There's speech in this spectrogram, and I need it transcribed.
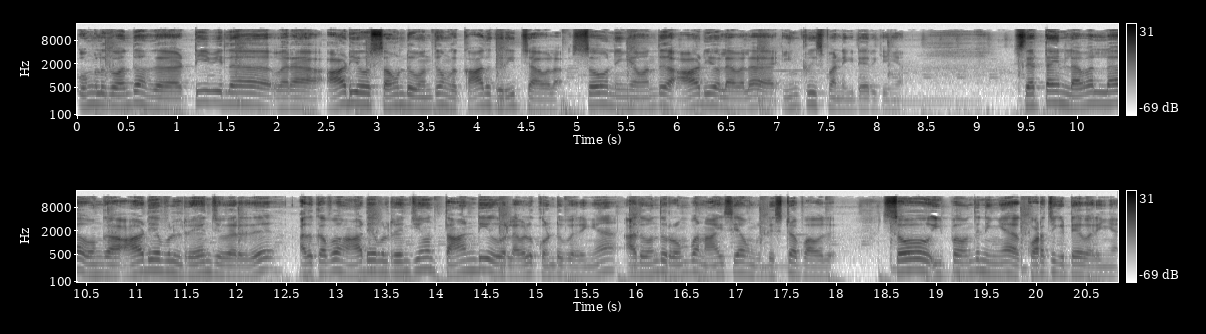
உங்களுக்கு வந்து அந்த டிவியில் வர ஆடியோ சவுண்டு வந்து உங்கள் காதுக்கு ரீச் ஆகலை. ஸோ நீங்கள் வந்து ஆடியோ லெவலை இன்க்ரீஸ் பண்ணிக்கிட்டே இருக்கீங்க. செட்டைன் லெவலில் உங்கள் ஆடியபிள் ரேஞ்சு வருது. அதுக்கப்புறம் ஆடியபிள் ரேஞ்சையும் தாண்டி ஒரு லெவலுக்கு கொண்டு போகிறீங்க அது வந்து ரொம்ப நாய்ஸியாக உங்களுக்கு டிஸ்டர்ப் ஆகுது. ஸோ இப்போ வந்து நீங்கள் குறைச்சிக்கிட்டே வரீங்க.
